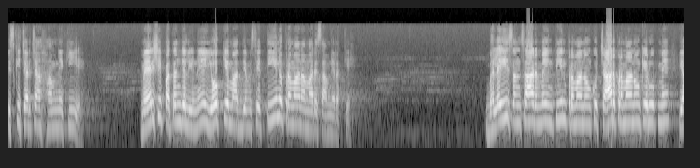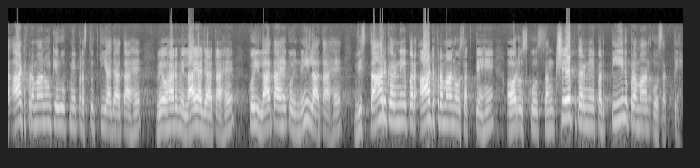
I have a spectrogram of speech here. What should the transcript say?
इसकी चर्चा हमने की है। महर्षि पतंजलि ने योग के माध्यम से तीन प्रमाण हमारे सामने रखे। भले ही संसार में इन तीन प्रमाणों को चार प्रमाणों के रूप में या आठ प्रमाणों के रूप में प्रस्तुत किया जाता है, व्यवहार में लाया जाता है कोई लाता है, कोई नहीं लाता है, विस्तार करने पर आठ प्रमाण हो सकते हैं और उसको संक्षेप करने पर तीन प्रमाण हो सकते हैं।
